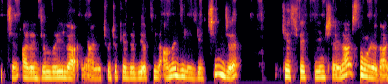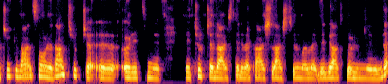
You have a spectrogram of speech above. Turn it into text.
için aracılığıyla yani çocuk edebiyatıyla ana dile geçince keşfettiğim şeyler sonradan. Çünkü ben sonradan Türkçe e, öğretimi, e, Türkçe dersleri ve karşılaştırmalı edebiyat bölümlerinde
